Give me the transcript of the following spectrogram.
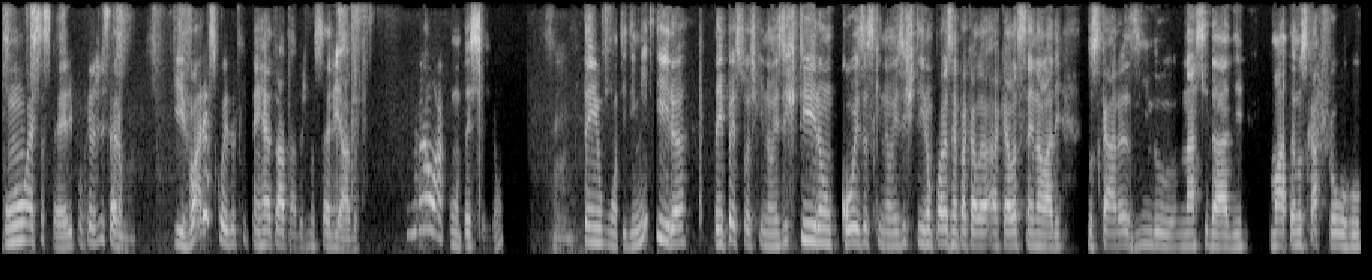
com essa série, porque eles disseram que várias coisas que tem retratadas no seriado não aconteceram. Sim. Tem um monte de mentira, tem pessoas que não existiram, coisas que não existiram. Por exemplo, aquela, aquela cena lá de, dos caras indo na cidade matando os cachorros.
